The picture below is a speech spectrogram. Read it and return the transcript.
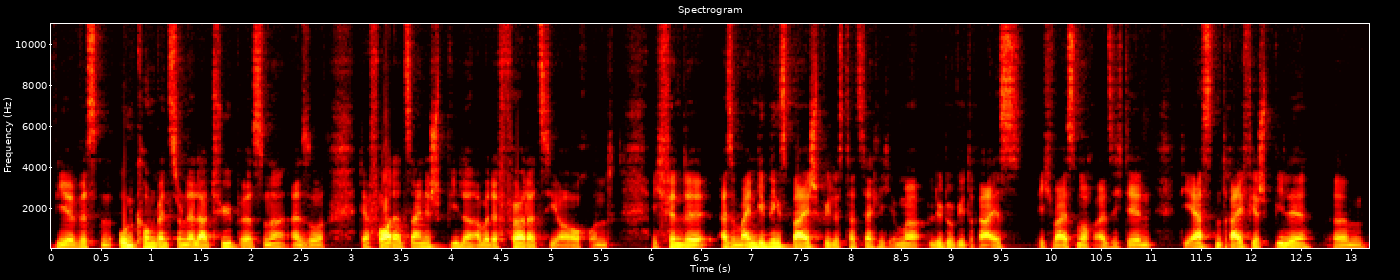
wie ihr wisst, ein unkonventioneller Typ ist. Ne? Also der fordert seine Spieler, aber der fördert sie auch. Und ich finde, also mein Lieblingsbeispiel ist tatsächlich immer Ludovic Reis. Ich weiß noch, als ich den die ersten drei, vier Spiele ähm,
